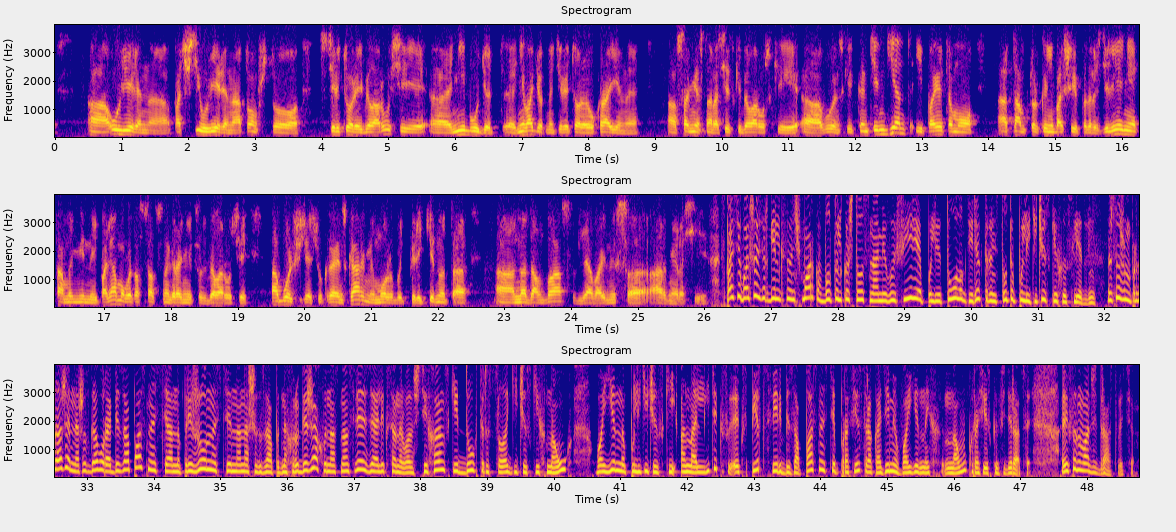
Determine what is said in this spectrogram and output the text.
а, уверена, почти уверена о том, что с территории Белоруссии э, не будет, э, не войдет на территорию Украины а, совместно российско-белорусский воинский контингент, и поэтому а там только небольшие подразделения, там и минные поля могут остаться на границе с Белоруссией, а большая часть украинской армии может быть перекинута на Донбасс для войны с а, армией России. Спасибо большое. Сергей Александрович Марков был только что с нами в эфире, политолог, директор Института политических исследований. Ну что же, мы продолжаем наш разговор о безопасности, о напряженности на наших западных рубежах. У нас на связи Александр Иванович Тиханский, доктор социологических наук, военно-политический аналитик, эксперт в сфере безопасности, профессор Академии военных наук Российской Федерации. Александр Иванович, здравствуйте.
